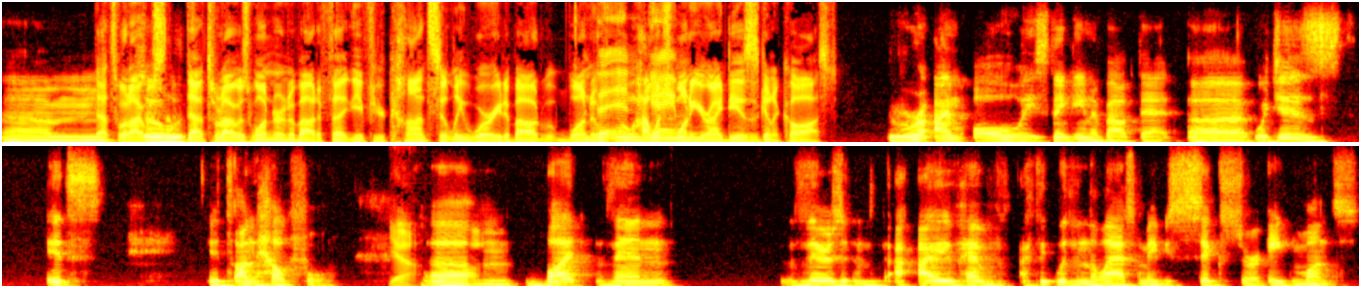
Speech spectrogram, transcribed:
um, that's what I so, was. That's what I was wondering about. If that, if you're constantly worried about one of how much one of your ideas is going to cost. I'm always thinking about that, uh, which is it's it's unhelpful. Yeah. Um, but then there's I have I think within the last maybe six or eight months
